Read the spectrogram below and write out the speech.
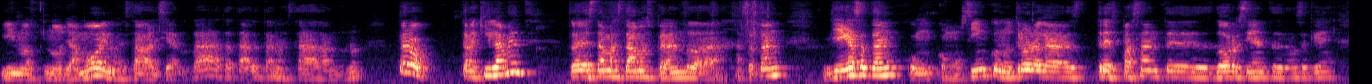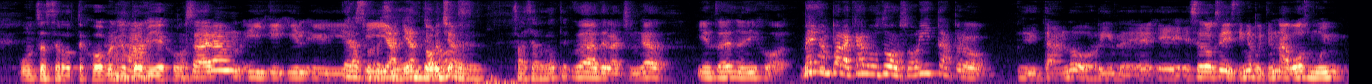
Y nos, nos llamó y nos estaba diciendo, ta, ta, ta, ta, ta, nos estaba dando, ¿no? Pero tranquilamente. Entonces estábamos, estábamos esperando a, a Satán. Llega Satán con como cinco nutriólogas, tres pasantes, dos residentes, no sé qué. Un sacerdote joven y otro viejo. O sea, eran y, y, y, y- Era su y- y residente, antorchas. ¿no? El sacerdote. O sea, de la chingada. Y entonces me dijo, vengan para acá los dos, ahorita, pero gritando horrible. Eh, eh, ese dog se distingue porque tiene una voz muy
